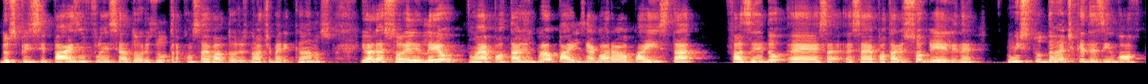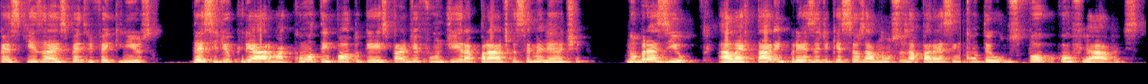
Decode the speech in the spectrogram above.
dos principais influenciadores ultraconservadores norte-americanos, e olha só, ele leu uma reportagem do El País e agora o El País está fazendo é, essa, essa reportagem sobre ele, né? Um estudante que desenvolve pesquisa a respeito de fake news decidiu criar uma conta em português para difundir a prática semelhante no Brasil, alertar a empresa de que seus anúncios aparecem em conteúdos pouco confiáveis,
